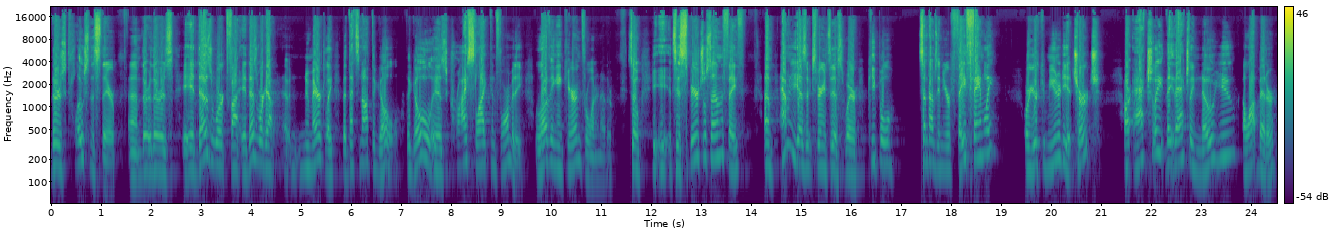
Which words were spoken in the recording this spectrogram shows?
there's closeness there. Um, there, there is, it does work. It does work out uh, numerically, but that's not the goal. The goal is Christ-like conformity, loving and caring for one another. So he, it's his spiritual son in the faith. Um, how many of you guys have experienced this, where people, sometimes in your faith family or your community at church, are actually, they, they actually know you a lot better.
